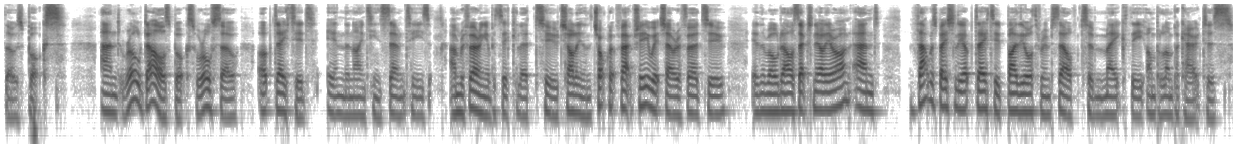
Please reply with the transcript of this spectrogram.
those books. And Roald Dahl's books were also updated in the 1970s. I'm referring in particular to Charlie and the Chocolate Factory, which I referred to in the Roald Dahl section earlier on. And that was basically updated by the author himself to make the Oompa Loompa characters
